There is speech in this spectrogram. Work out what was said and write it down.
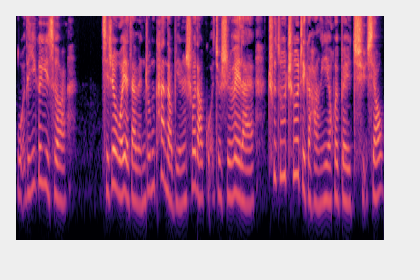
我的一个预测。其实我也在文中看到别人说到过，就是未来出租车这个行业会被取消，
